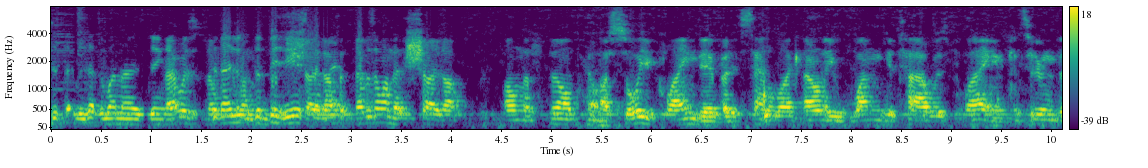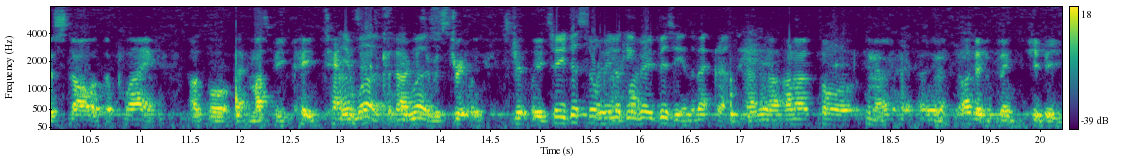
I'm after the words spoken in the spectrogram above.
Was, it, was that the one I was doing? That was, that I was the the that busiest? showed up. that? That was the one that showed up on the film. And I saw you playing there, but it sounded like only one guitar was playing. And considering the style of the playing, I thought that must be Pete Townshend's was, guitar it because was. it was strictly, strictly. So you just saw me looking very busy in the background. And, I, and I thought, you know, I didn't think you'd be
